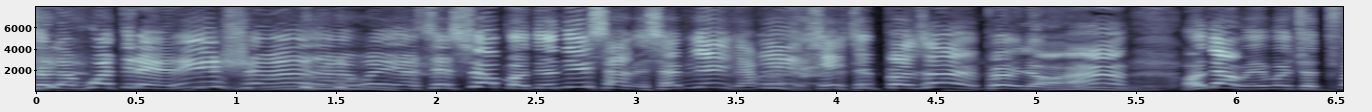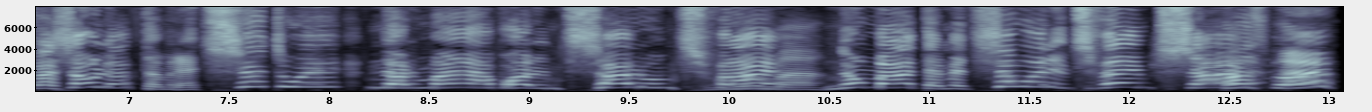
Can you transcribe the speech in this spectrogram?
t'as la voix très riche, hein? Oui, c'est ça, à un moment donné, ça, ça vient, ça vient, c'est pesant un peu, là, hein? Ah non, mais ouais, de toute façon, là, t'aimerais-tu ça, toi, Normand, avoir une petite soeur ou un petit frère? Normand. Normand, t'aimerais-tu ça, avoir un petit frère, une petite soeur? Pense pas. Hein?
